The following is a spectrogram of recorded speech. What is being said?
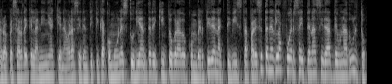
Pero a pesar de que la niña, quien ahora se identifica como una estudiante de quinto grado convertida en activista, parece tener la fuerza y tenacidad de un adulto,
